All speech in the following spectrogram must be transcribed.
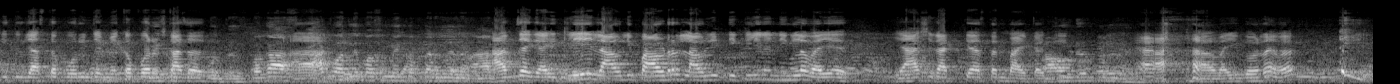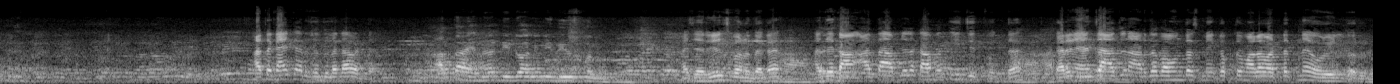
की तू जास्त पोरींच्या मेकअपवरच का जात. बघा. आठ वाजल्यापासून मेकअप करायला ना आठ. आमच्या गाडीतली लावली पावडर लावली टिकली ना निघलं बाहेर. या अशी नाटके असतात बायकांची. हा, बाई कोण आहे बघ. आता काय करायचं? तुला काय वाटतं? आता आहे ना डिडो आणि मी रील्स बनवतो अच्छा रील्स बनवता का? आता का आता आपल्याला कामं तीच आहेत फक्त. कारण यांचा अजून अर्धा पाऊन तास मेकअप तर मला वाटत नाही होईल करून.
